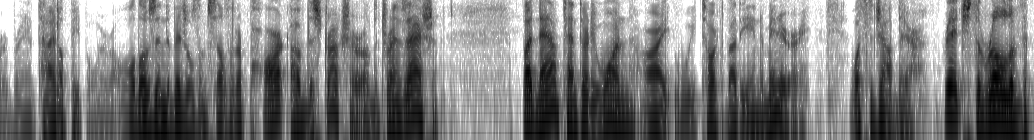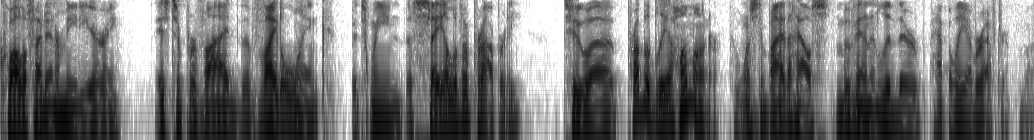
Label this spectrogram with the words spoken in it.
we bring our title people, we bring all those individuals themselves that are part of the structure of the transaction. But now 1031, all right, we talked about the intermediary. What's the job there? Rich, the role of the qualified intermediary is to provide the vital link between the sale of a property to uh, probably a homeowner who wants to buy the house, move in, and live there happily ever after. Right.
